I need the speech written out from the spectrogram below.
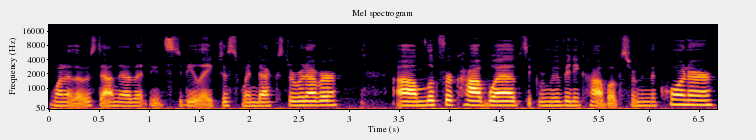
one of those down there that needs to be like just Windexed or whatever. Um, look for cobwebs, like remove any cobwebs from in the corner.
